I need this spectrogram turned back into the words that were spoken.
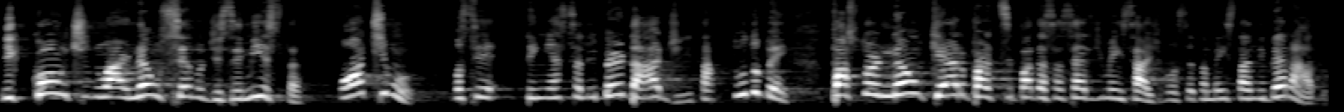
e continuar não sendo dizimista? Ótimo você tem essa liberdade e está tudo bem. Pastor, não quero participar dessa série de mensagens. Você também está liberado.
